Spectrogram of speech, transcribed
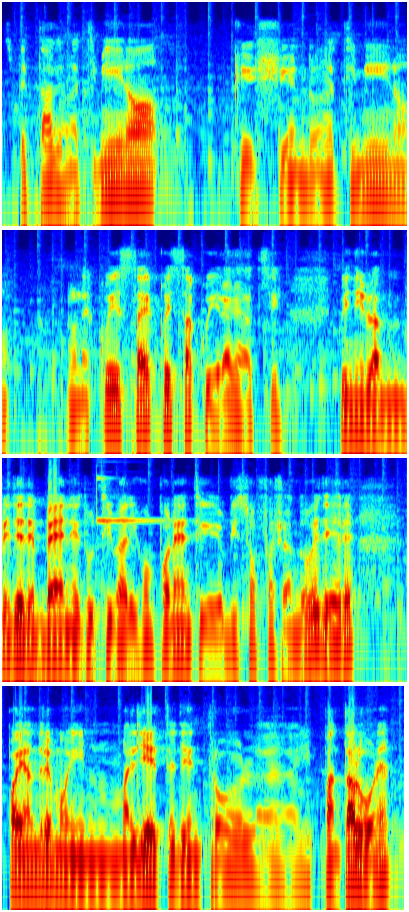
Aspettate un attimino che scendo un attimino. Non è questa è questa qui ragazzi. Quindi vedete bene tutti i vari componenti che io vi sto facendo vedere. Poi andremo in magliette dentro il, il pantalone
